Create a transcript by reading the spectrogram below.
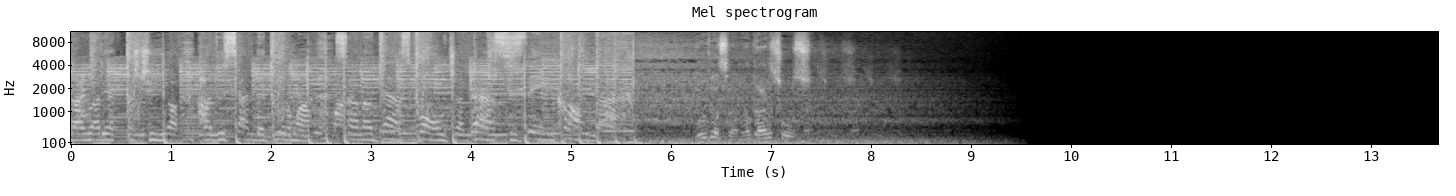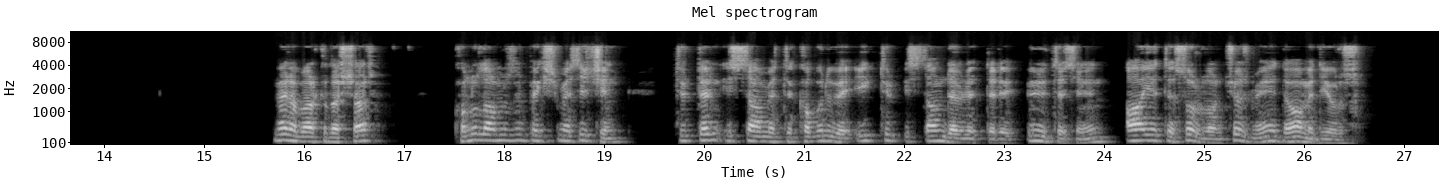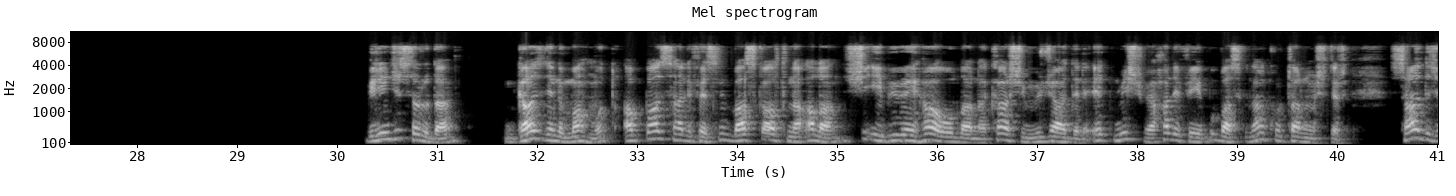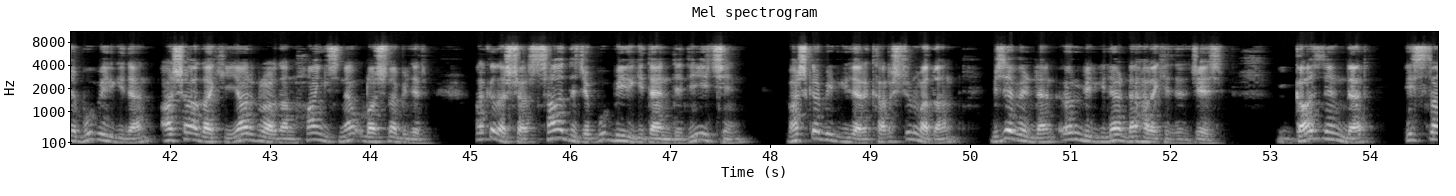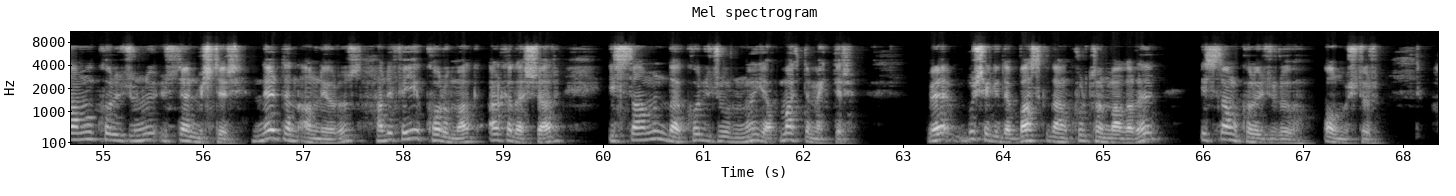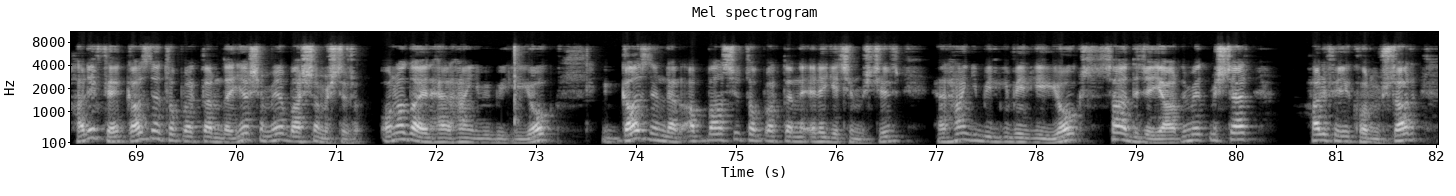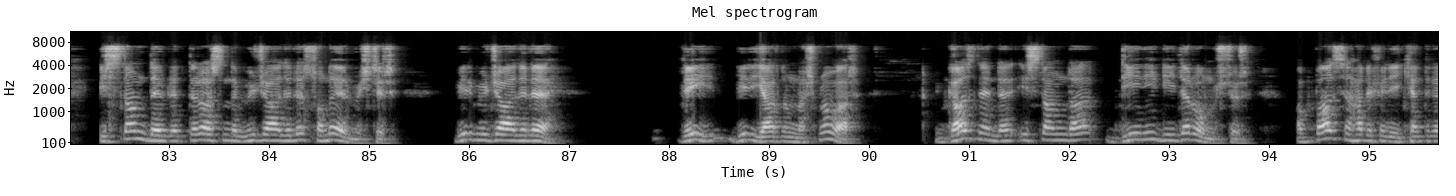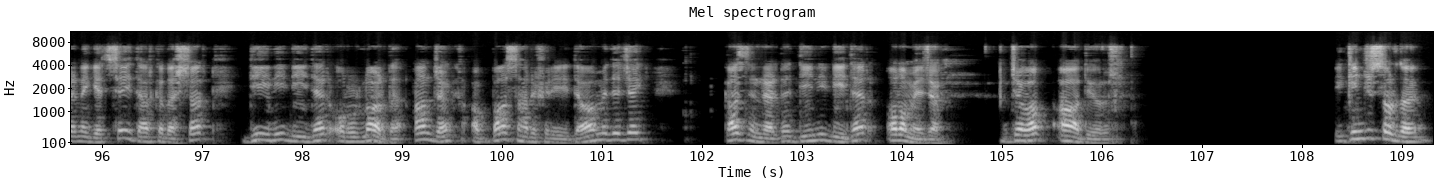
Sınavlar yaklaşıyor hadi sen de durma Sana ders bolca densizliğin konda Bu da sana ders olsun. Merhaba arkadaşlar. Konularımızın pekişmesi için Türklerin İslamiyet'i kabulü ve İlk Türk İslam Devletleri ünitesinin AYT sorularını çözmeye devam ediyoruz. Birinci soruda Gazneli Mahmut, Abbas halifesini baskı altına alan Şii Büveyha oğullarına karşı mücadele etmiş ve halifeyi bu baskıdan kurtarmıştır. Sadece bu bilgiden aşağıdaki yargılardan hangisine ulaşılabilir? Arkadaşlar sadece bu bilgiden dediği için başka bilgileri karıştırmadan bize verilen ön bilgilerle hareket edeceğiz. Gazneliler İslam'ın koruyuculuğunu üstlenmiştir. Nereden anlıyoruz? Halifeyi korumak arkadaşlar İslam'ın da koruyuculuğunu yapmak demektir. Ve bu şekilde baskıdan kurtulmaları İslam koruyuculuğu olmuştur. Halife Gazne topraklarında yaşamaya başlamıştır. Ona dair herhangi bir bilgi yok. Gazneliler Abbasi topraklarını ele geçirmiştir. Herhangi bilgi bilgi yok. Sadece yardım etmişler. Halifeyi korumuşlar. İslam devletleri arasında mücadele sona ermiştir. Bir mücadele değil, bir yardımlaşma var. Gazneliler İslam'da dini lider olmuştur. Abbasi halifeliği kendilerine geçseydi arkadaşlar dini lider olurlardı. Ancak Abbasi halifeliği devam edecek. Gazneliler de dini lider olamayacak. Cevap A diyoruz. İkinci soruda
